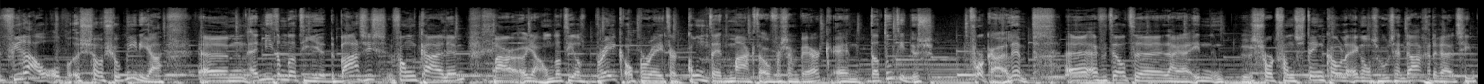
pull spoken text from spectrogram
viraal op social media. Ehm, en niet omdat hij de baas is van KLM... maar eh, ja, omdat hij als break operator content maakt over zijn werk. En dat doet hij dus voor KLM. Eh, hij vertelt eh, nou ja, in een soort van steenkolen Engels hoe zijn dagen eruit zien.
